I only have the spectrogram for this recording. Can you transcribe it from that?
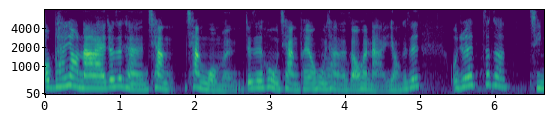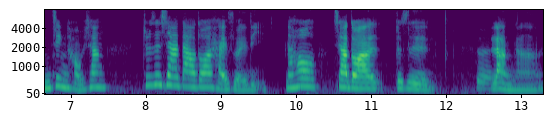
我朋友拿来就是可能呛呛我们，就是互呛，朋友互呛的时候会拿来用。可是我觉得这个情境好像就是现在大家都在海水里，然后现在都在就是浪啊，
